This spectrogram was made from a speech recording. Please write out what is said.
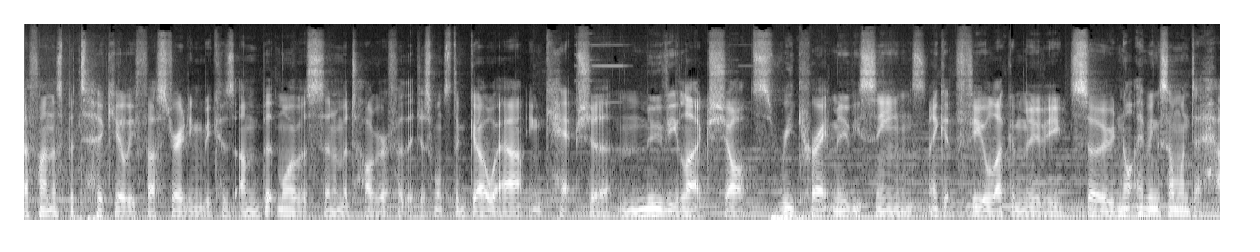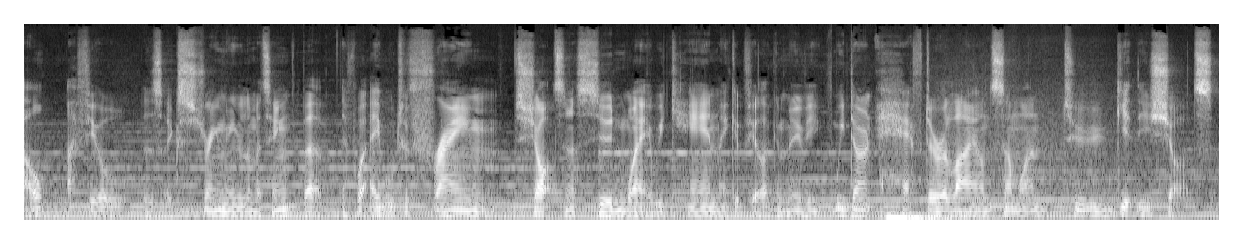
I find this particularly frustrating because I'm a bit more of a cinematographer that just wants to go out and capture movie-like shots, recreate movie scenes, make it feel like a movie. So not having someone to help, I feel is extremely limiting. But if we're able to frame shots in a certain way, we can make it feel like a movie. We don't have to rely on someone to get these shots.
